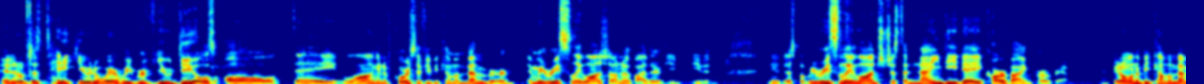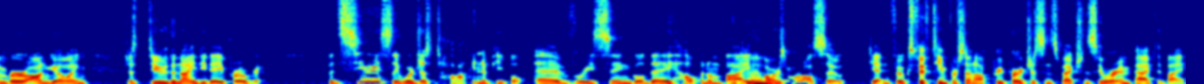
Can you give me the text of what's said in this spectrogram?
and it'll just take you to where we review deals all day long. And of course, if you become a member, and we recently launched, I don't know if either of you even knew this, but we recently launched just a 90 day car buying program. If you don't want to become a member ongoing, just do the 90 day program. But seriously, we're just talking to people every single day, helping them buy mm-hmm. cars. And we're also getting folks 15% off pre purchase inspections who are impacted by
